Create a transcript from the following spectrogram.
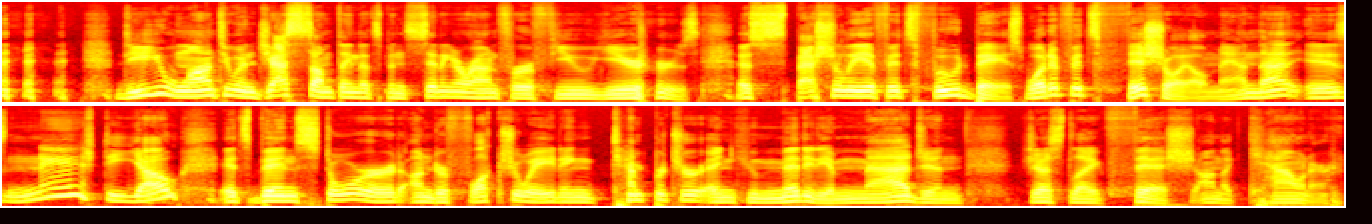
Do you want to ingest something that's been sitting around for a few years, especially if it's food based? What if it's fish oil, man? That is nasty, yo. It's been stored under fluctuating temperature and humidity. Imagine just like fish on the counter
